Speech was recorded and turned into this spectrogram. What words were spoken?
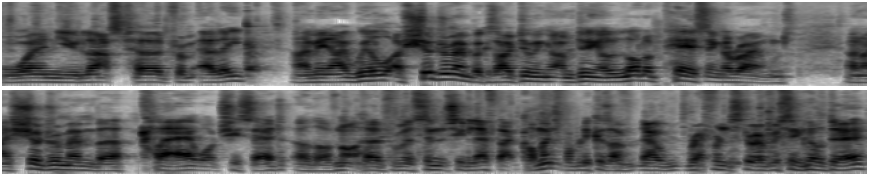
when you last heard from Ellie. I mean, I will, I should remember because I'm doing, I'm doing a lot of pacing around. And I should remember Claire, what she said, although I've not heard from her since she left that comment, probably because I've now referenced her every single day.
